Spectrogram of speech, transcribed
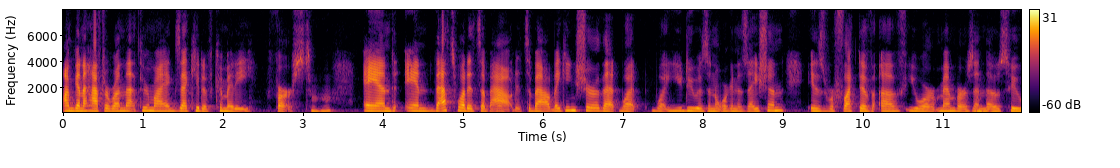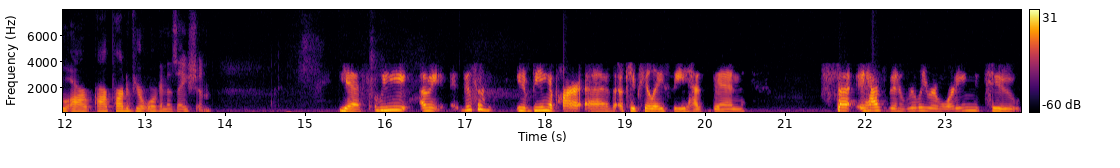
"I'm going to have to run that through my executive committee 1st Mhm. And and that's what it's about it's about making sure that what what you do as an organization is reflective of your members and Mhm. those who are are part of your organization Yes, we. I mean, this is you know being a part of OKPLAC has been. It has been really rewarding to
